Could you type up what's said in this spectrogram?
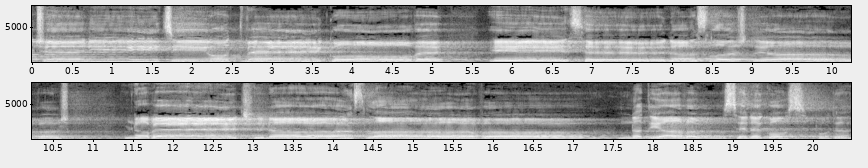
мъченици от века. Се наслаждаваш на вечна слава. Надявам се на Господа,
